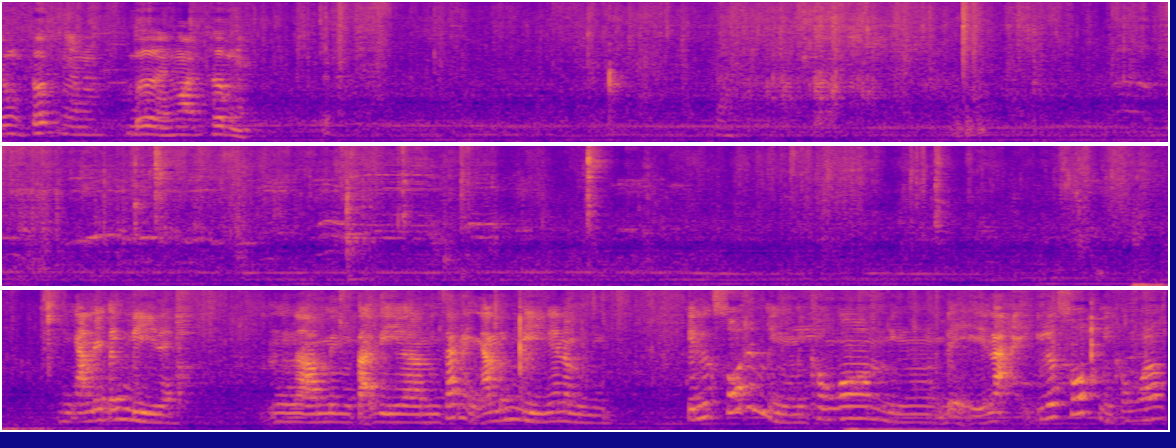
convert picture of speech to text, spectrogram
đúng tốt bơ này ngon thơm này mình ăn cái bánh mì này. Là mình tại vì à, mình xác định ăn bánh mì nên là mình cái nước sốt ấy, mình mình không có, mình để lại cái nước sốt, mình không có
